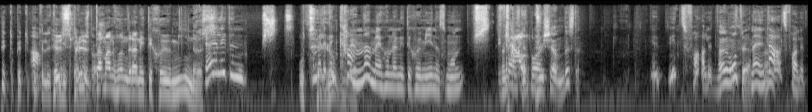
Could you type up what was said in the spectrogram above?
Pytte, pytte, pytte lite Hur sprutar man 1undranisju minus? Jag är en liten, som en liten kanna med 197 minus som hon Men fräste på. Hur kändes det? Det är inte så farligt. Nej, det var inte det? Nej, inte alls farligt.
